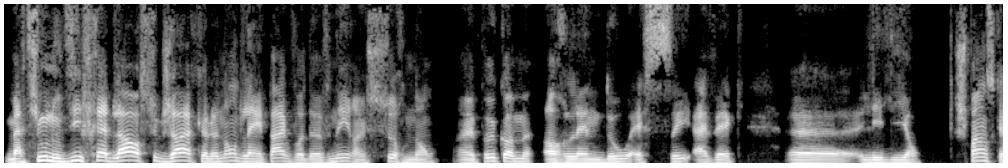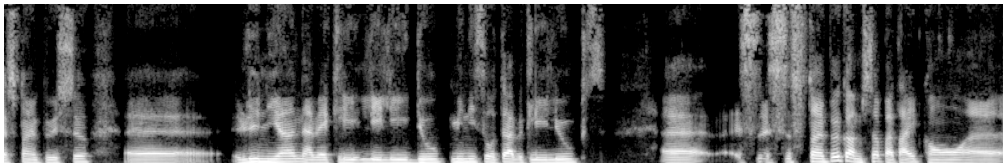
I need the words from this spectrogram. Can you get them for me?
Mathieu nous dit, Fred Laure suggère que le nom de l'impact va devenir un surnom un peu comme Orlando SC avec euh, les Lions. Je pense que c'est un peu ça. Euh, L'Union avec les, les, les Minnesota avec les Loops. Euh, c'est un peu comme ça peut-être qu'on euh,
